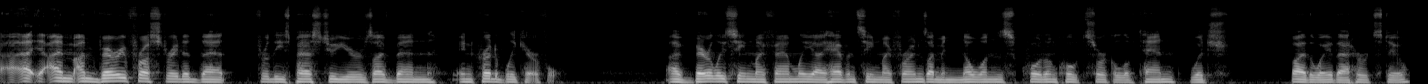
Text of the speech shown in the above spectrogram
I, I'm I'm very frustrated that for these past two years I've been incredibly careful. I've barely seen my family. I haven't seen my friends. I'm in no one's quote unquote circle of ten, which, by the way, that hurts too.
